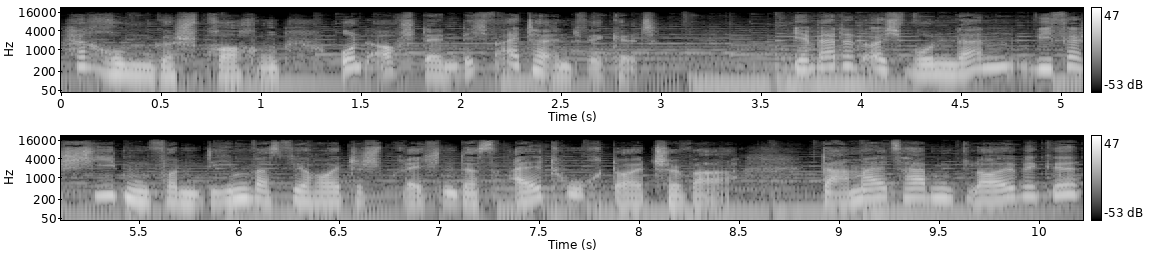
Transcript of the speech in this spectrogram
herumgesprochen und auch ständig weiterentwickelt. Ihr werdet euch wundern, wie verschieden von dem, was wir heute sprechen, das Althochdeutsche war. Damals haben Gläubige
